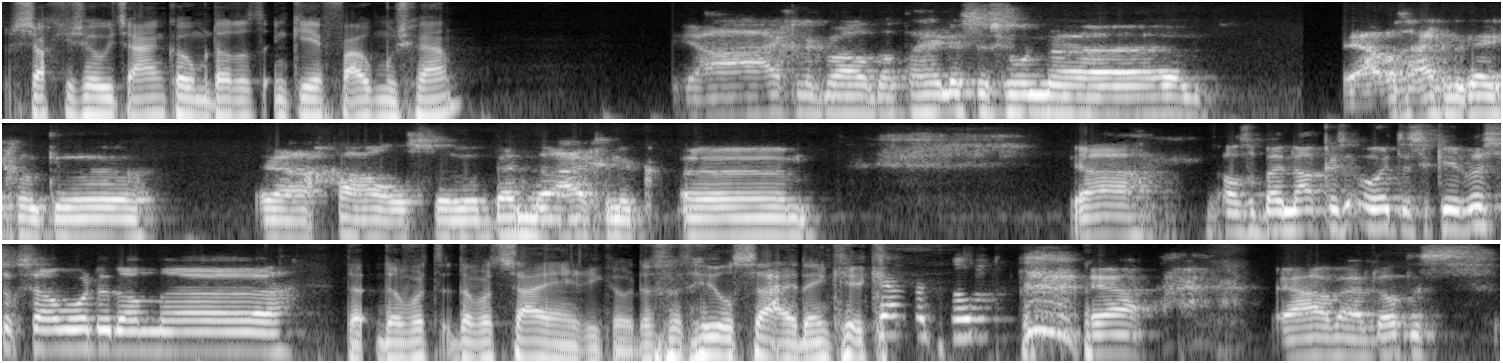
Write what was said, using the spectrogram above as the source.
Zag je zoiets aankomen dat het een keer fout moest gaan? Ja, eigenlijk wel. Dat hele seizoen eh, ja, was eigenlijk één grote eh, ja, chaos, eh, bende eigenlijk. Ehm, ja, als het bij NAC ooit eens een keer rustig zou worden, dan... Dat, dat, wordt, dat wordt saai, Enrico. Dat wordt heel saai, denk ik. Ja, dat ja, ja, maar dat is...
